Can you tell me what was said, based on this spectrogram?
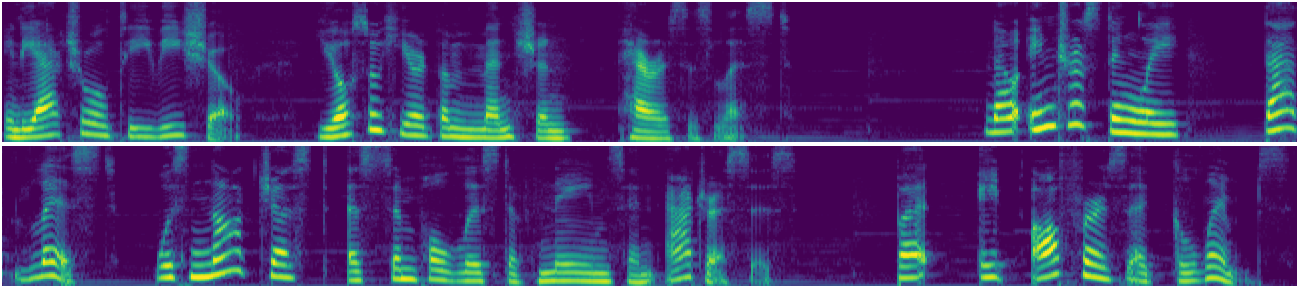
In the actual TV show, you also hear them mention Harris's List. Now, interestingly, that list was not just a simple list of names and addresses, but it offers a glimpse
